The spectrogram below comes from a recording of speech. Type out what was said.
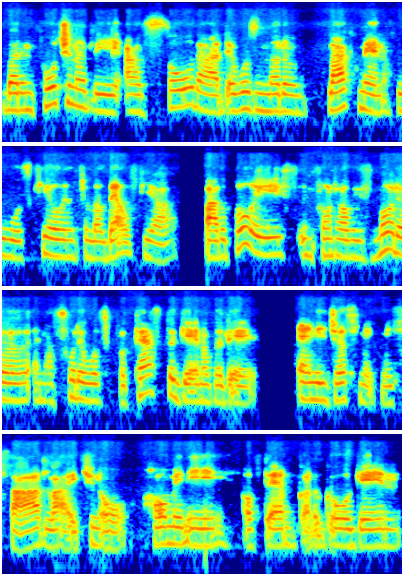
but unfortunately, I saw that there was another black man who was killed in Philadelphia by the police in front of his mother, and I saw there was protest again over there. And it just made me sad, like, you know, how many of them gonna go again,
